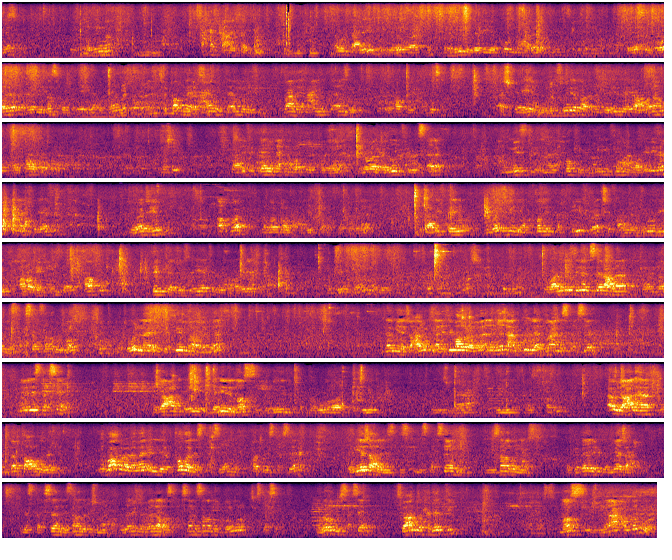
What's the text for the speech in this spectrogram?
الاستحسان القديمة أحد تعريفين. أول تعريف اللي هو الدليل الذي يكون معارضا قياس الظاهر الذي نسبق إليه الأخبار قبل إنعام التأمل فيه. وبعد إنعام التأمل في حكم الحادثة وأشباهه من الرسول يظهر أن الدليل الذي عرضه فوقه كثيرا ماشي. التعريف الثاني اللي إحنا برضه اتخذناه اللي هو العدول في المسألة. مثل ما حكم به في مظاهرها إلى الخلاف بوجه أقوى ده برضه تعريف وتعريف ثاني بوجه يقتضي التخفيف ويكشف عن وجود حرج عند إلحاق تلك الجزئية فاكرين الكلام ولا وبعدين ادينا مثال على الكلام ده من استحسان سند النص قلنا الكثير من العلماء لم يجعلوا يعني في بعض العلماء لم يجعل كل أنواع الاستحسان من الاستحسان. وجعل إيه؟ دليل النص الدليل الضرورة الدليل الإجماع الدليل القياس الخفي أو جعلها من باب تعارض الأدلة. وبعض العلماء اللي ارتضى الاستحسان فقهاء الاستحسان لم يجعل الاست- الاستحسان لسند النص. وكذلك لم يجعل الاستحسان لسند الإجماع. وكذلك لم يجعل الاستحسان لسند الضرورة استحسان وبرضه الاستحسان. سواء عنده الحاجات دي نص إجماع أو ضرورة.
